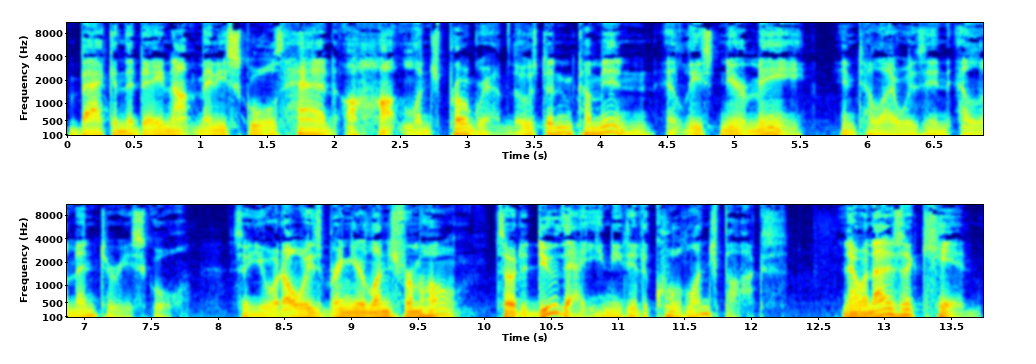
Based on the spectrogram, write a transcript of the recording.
Back in the day, not many schools had a hot lunch program. Those didn't come in, at least near me, until I was in elementary school. So you would always bring your lunch from home. So to do that, you needed a cool lunchbox. Now, when I was a kid,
